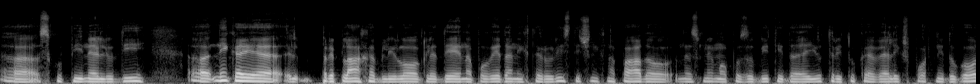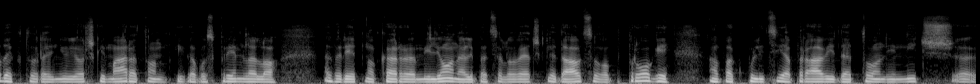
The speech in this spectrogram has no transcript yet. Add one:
uh, skupine ljudi. Uh, nekaj je preplaha bilo glede napovedanih terorističnih napadov. Ne smemo pozabiti, da je jutri tukaj velik športni dogodek, torej New Yorkski maraton, ki ga bo spremljalo verjetno kar milijon ali pa celo več gledalcev ob progi, ampak policija pravi, da to ni nič uh,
